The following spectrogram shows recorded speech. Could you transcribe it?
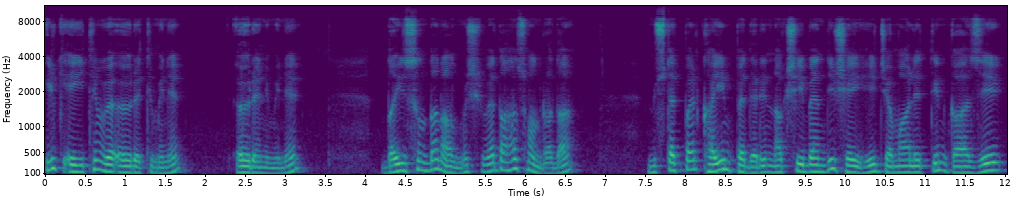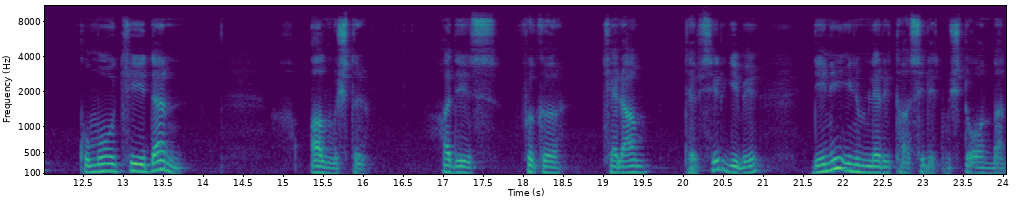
İlk eğitim ve öğretimini, öğrenimini dayısından almış ve daha sonra da müstakbel kayınpederi Nakşibendi Şeyhi Cemalettin Gazi Kumuki'den almıştı. Hadis, fıkıh, kelam, tefsir gibi dini ilimleri tahsil etmişti ondan.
